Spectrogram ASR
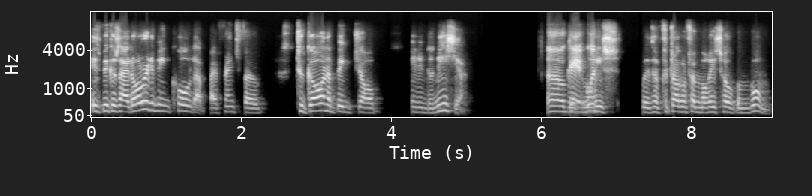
is because I'd already been called up by French Vogue to go on a big job in Indonesia. Oh, okay, with, Maurice, with a photographer Maurice Hogenboom.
